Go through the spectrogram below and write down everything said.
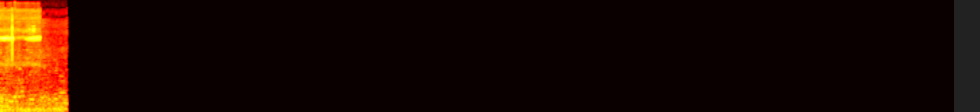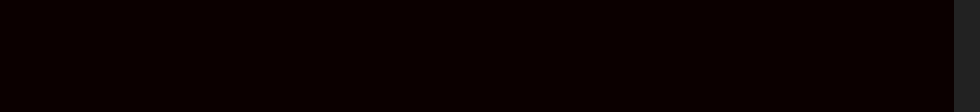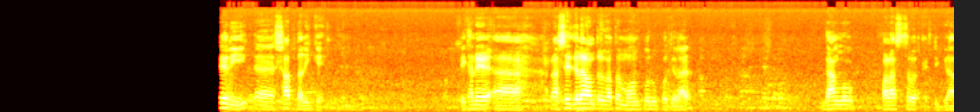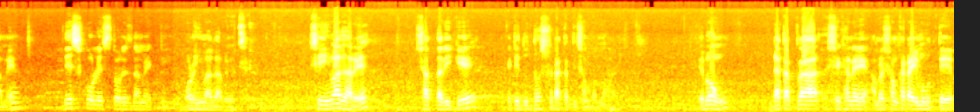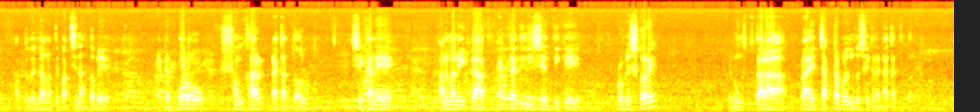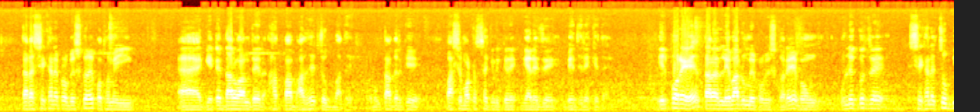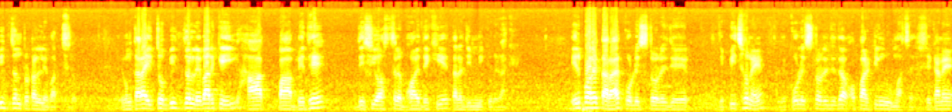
এরই সাত তারিখে। এখানে রাজশাহী জেলার অন্তর্গত মোহনপুর উপজেলার গাঙ্গপাড়াস্থ একটি গ্রামে দেশ কোল্ড স্টোরেজ নামে একটি বড় হিমাগার রয়েছে। সেই হিমাগারে সাত তারিখে একটি দুর্ধর্ষ ডাকাতি সম্পন্ন হয় এবং ডাকাতরা সেখানে, আমরা সংখ্যাটা এই মুহূর্তে আপনাদের জানাতে পাচ্ছি না, তবে একটা বড় সংখ্যার ডাকাত দল। সেখানে আনুমানিক রাত একটা তিরিশের দিকে প্রবেশ করে এবং তারা প্রায় চারটা পর্যন্ত সেখানে ডাকাতি করে। তারা সেখানে প্রবেশ করে প্রথমেই গেটের দারোয়ানদের হাত পা বাঁধে, চোখ বাঁধে এবং তাদেরকে পাশে মোটরসাইকেল গ্যারেজে বেঁধে রেখে দেয়। এরপরে তারা লেবার রুমে প্রবেশ করে এবং উল্লেখ্য যে সেখানে চব্বিশ জন টোটাল লেবার ছিল। এবং তারা এই চব্বিশ জন লেবারকেই হাত, পা বেঁধে দেশীয় অস্ত্রের ভয় দেখিয়ে তারা জিম্মি করে রাখে। এরপরে তারা কোল্ড স্টোরেজের যে পিছনে কোল্ড স্টোরেজে যে অপারেটিং রুম আছে, সেখানে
